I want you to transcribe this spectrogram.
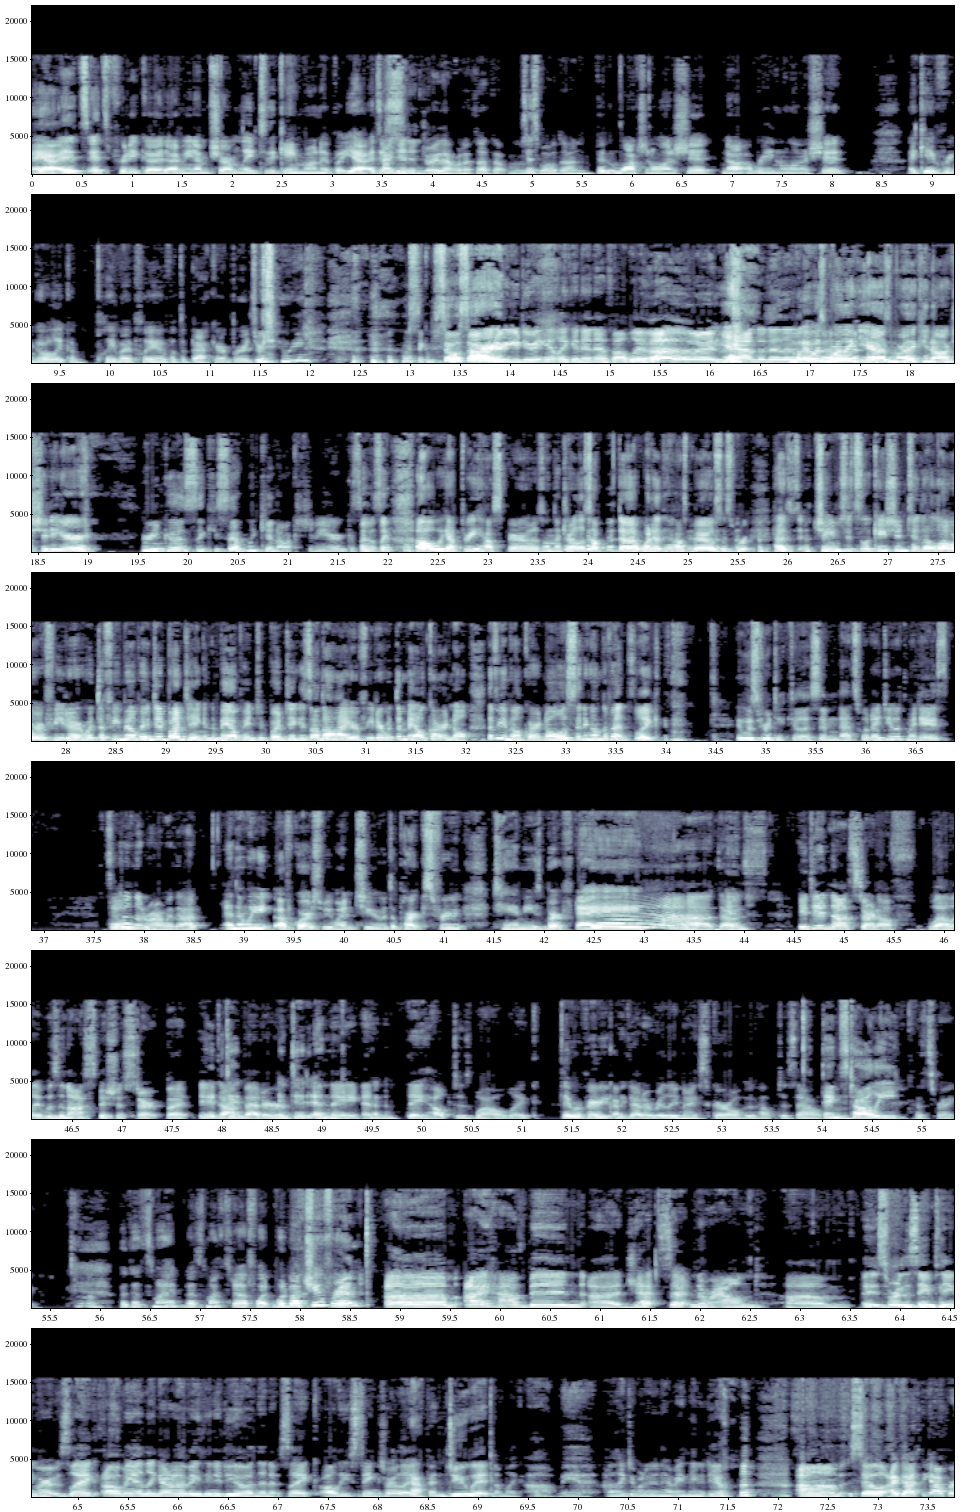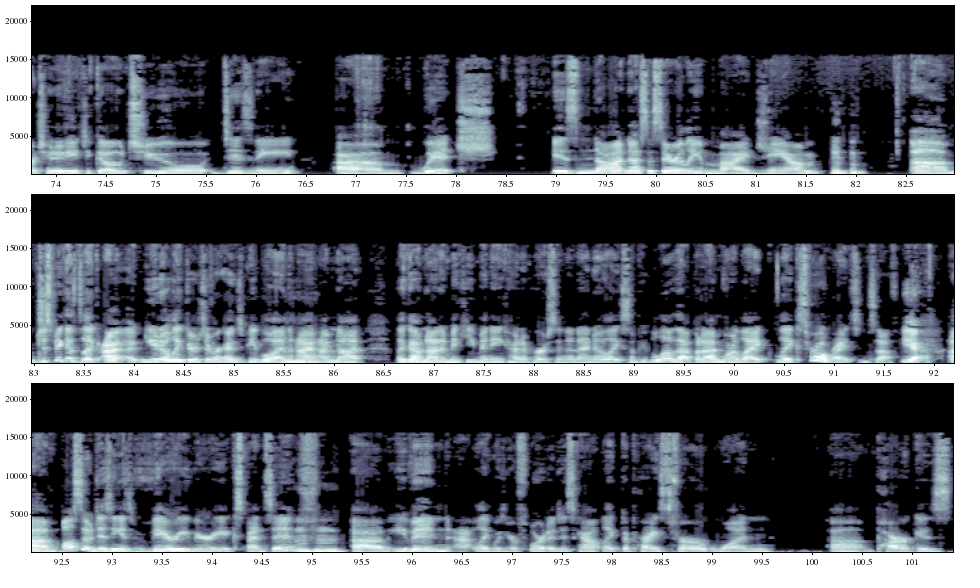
yeah, it's it's pretty good. I mean, I'm sure I'm late to the game on it, but yeah, it's I did enjoy that one. I thought that one was well done. been watching a lot of shit, not reading a lot of shit. I gave Ringo like a play by play of what the backyard birds were doing. I was like, I'm so But are you doing it like an NFL play? Oh, Yeah. It was more like yeah, it was more like an auctioneer. Ringo's like you sound like an auctioneer because I was like, oh, we got three house sparrows on the trellis. Oh, uh, one of the house sparrows has has changed its location to the lower feeder with the female painted bunting, and the male painted bunting is on the higher feeder with the male cardinal. The female cardinal is sitting on the fence. Like, it was ridiculous, and that's what I do with my days. There's So, nothing wrong with that. And then we, of course, we went to the parks for Tammy's birthday. Yeah, that was. It did not start off well. It was an auspicious start, but it, It got did- better. it did and end they and they helped as well. Like They were very we, good. we got a really nice girl who helped us out. Thanks, Tolly. That's right. Yeah. But that's my that's my stuff. What what about you, friend? Um, I have been uh jet setting around. Um, it's sort of the same thing where it was like, oh man, like I don't have anything to do, and then it's like all these things are like Happened. do it. And I'm like, oh man, I liked it when I didn't have anything to do. um, so I got the opportunity to go to Disney, um, which is not necessarily my jam. um just because like i you know like there's different kinds of people and Mhm. I, i'm not like i'm not a mickey minnie kind of person and i know like some people love that but i'm more like like thrill rides and stuff Yeah. um also disney is very very expensive Mm-hmm. um even at, like with your florida discount like the price for one um park is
